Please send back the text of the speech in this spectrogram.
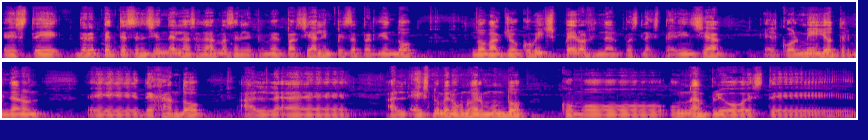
este, de repente se encienden las alarmas en el primer parcial, empieza perdiendo Novak Djokovic, pero al final pues la experiencia, el colmillo terminaron eh, dejando al, eh, al ex número uno del mundo como un amplio este,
